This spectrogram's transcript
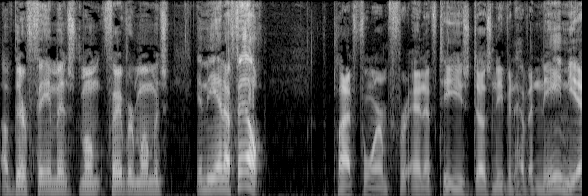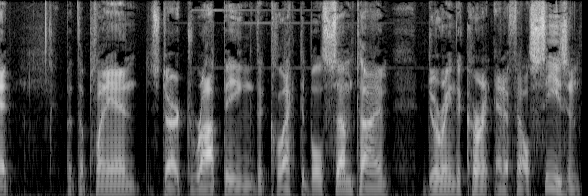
of their famous mom- favorite moments in the NFL. The platform for NFTs doesn't even have a name yet, but the plan to start dropping the collectibles sometime during the current NFL season.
